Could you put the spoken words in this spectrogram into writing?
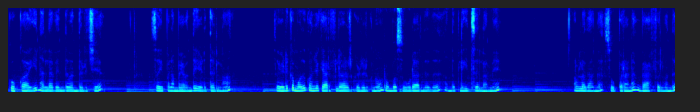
குக் ஆகி நல்லா வெந்து வந்துடுச்சு. ஸோ இப்போ நம்ம வந்து எடுத்துடலாம். ஸோ எடுக்கும் போது கொஞ்சம் கேர்ஃபுல்லாக இருக்க இருக்கணும் ரொம்ப சூடாக இருந்தது அந்த பிளேட்ஸ் எல்லாமே. அவ்வளோதாங்க சூப்பரான வேஃபில் வந்து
